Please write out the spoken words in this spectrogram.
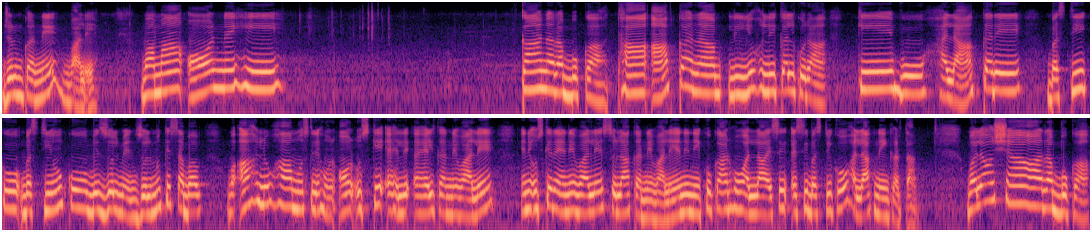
जुर्म करने वाले। वमा और नहीं कान रब का था आपका रब, लियुहलिकल कुरा, कि वो हलाक करे बस्ती को, बस्तियों को बेजुल्म, जुल्म के सबब, व आहलुहा मुस्लिम और उसके अहल अहल करने वाले, यानी उसके रहने वाले, सुलह करने वाले, यानी नेकोकार हो अल्लाह, ऐसी ऐसी बस्ती को हलाक नहीं करता। वलो शाह रब का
